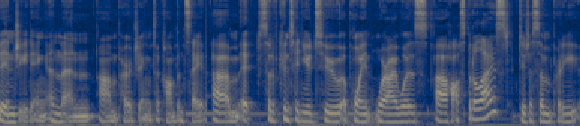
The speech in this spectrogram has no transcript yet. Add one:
binge eating and then um, purging to compensate. Um, it sort of continued to a point where I was uh, hospitalized due to some pretty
